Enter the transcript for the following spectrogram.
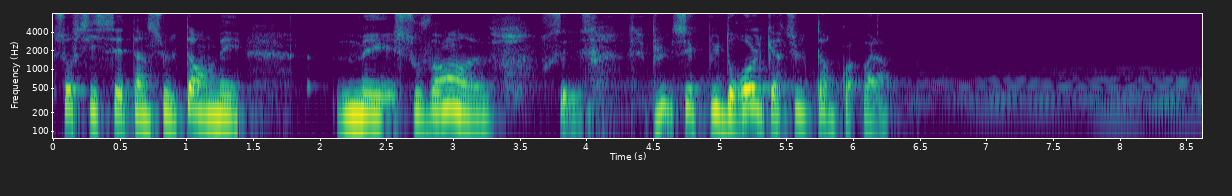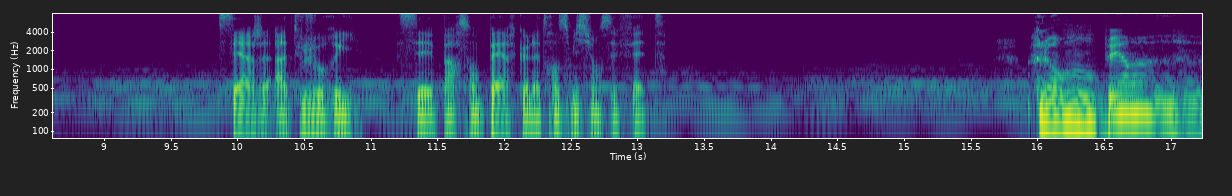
sauf si c'est insultant, mais mais souvent euh, c'est plus, plus drôle qu'insultant, quoi, voilà. Serge a toujours ri. C'est par son père que la transmission s'est faite. Alors mon père, euh,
